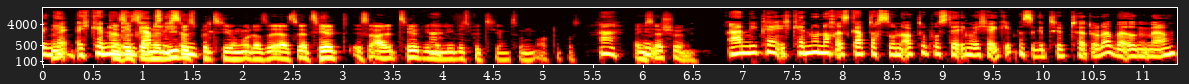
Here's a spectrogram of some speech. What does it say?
Den, ja, ich kenne nur das den gab es so nicht. Liebesbeziehung so oder so. Es erzählt, ist erzählt wie ah. eine Liebesbeziehung zum Oktopus. Ah. Eigentlich sehr schön. Ah, nee, ich kenne nur noch, es gab doch so einen Oktopus, der irgendwelche Ergebnisse getippt hat, oder? Bei irgendeiner.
